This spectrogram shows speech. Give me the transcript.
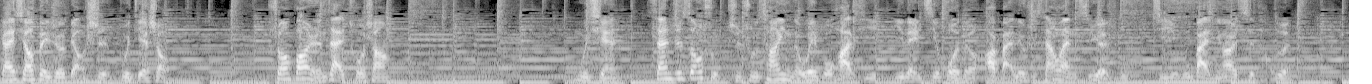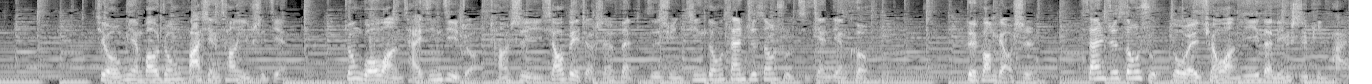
该消费者表示不接受，双方仍在磋商。目前，三只松鼠吃出苍蝇的微博话题已累计获得二百六十三万次阅读及五百零二次讨论。就面包中发现苍蝇事件。中国网财经记者尝试以消费者身份咨询京东三只松鼠旗舰店客服，对方表示，三只松鼠作为全网第一的零食品牌，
